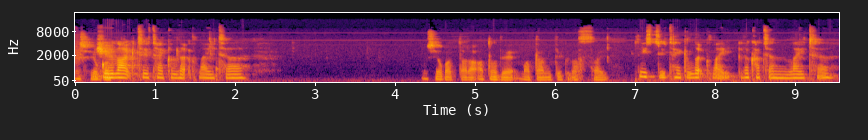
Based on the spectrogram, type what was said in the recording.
もしよ If か you っ like to take a look later, もしよかったら後でまた見てください。please do take a look late, look at them later.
